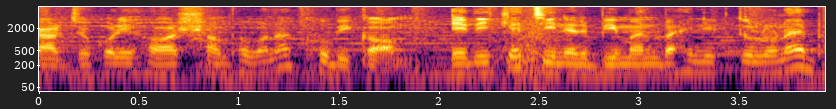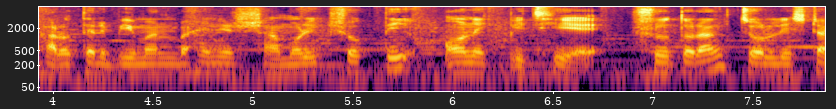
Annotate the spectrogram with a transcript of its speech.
কার্যকরী হওয়ার সম্ভাবনা খুবই কম। এদিকে চীনের বিমান বাহিনীর তুলনায় ভারতের বিমান বাহিনীর সামরিক শক্তি অনেক পিছিয়ে। সুতরাং চল্লিশটা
